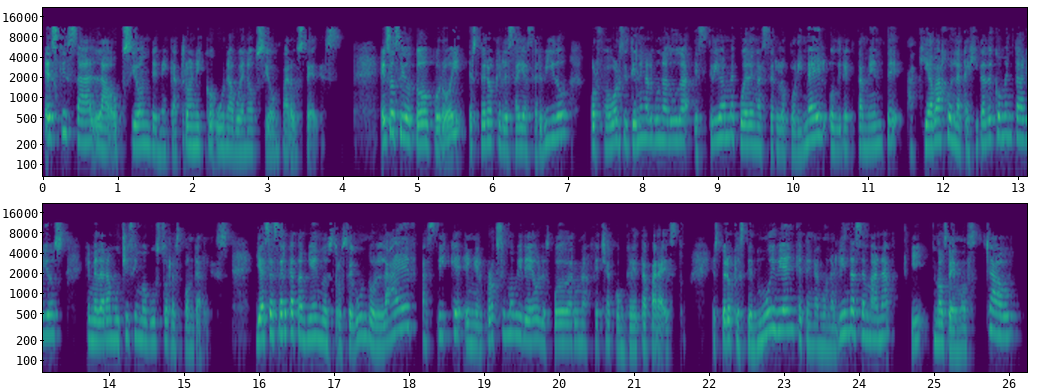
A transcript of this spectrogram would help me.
es quizá la opción de mecatrónico una buena opción para ustedes. Eso ha sido todo por hoy. Espero que les haya servido. Por favor, si tienen alguna duda, escríbanme. Pueden hacerlo por email o directamente aquí abajo en la cajita de comentarios, que me dará muchísimo gusto responderles. Ya se acerca también nuestro segundo live, así que en el próximo video les puedo dar una fecha concreta para esto. Espero que estén muy bien, que tengan una linda semana y nos vemos. Chao.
